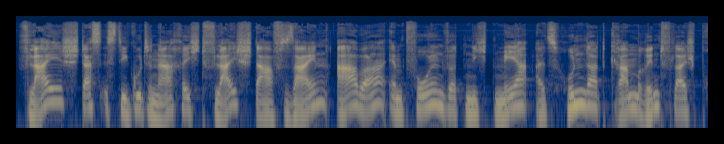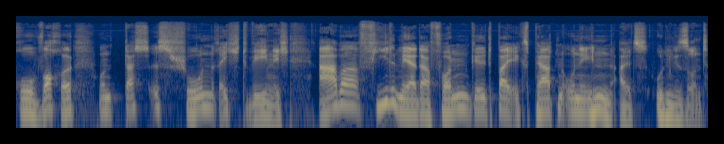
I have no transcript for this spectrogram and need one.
Fleisch, das ist die gute Nachricht, Fleisch darf sein, aber empfohlen wird nicht mehr als 100 Gramm Rindfleisch pro Woche und das ist schon recht wenig. Aber viel mehr davon gilt bei Experten ohnehin als ungesund.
